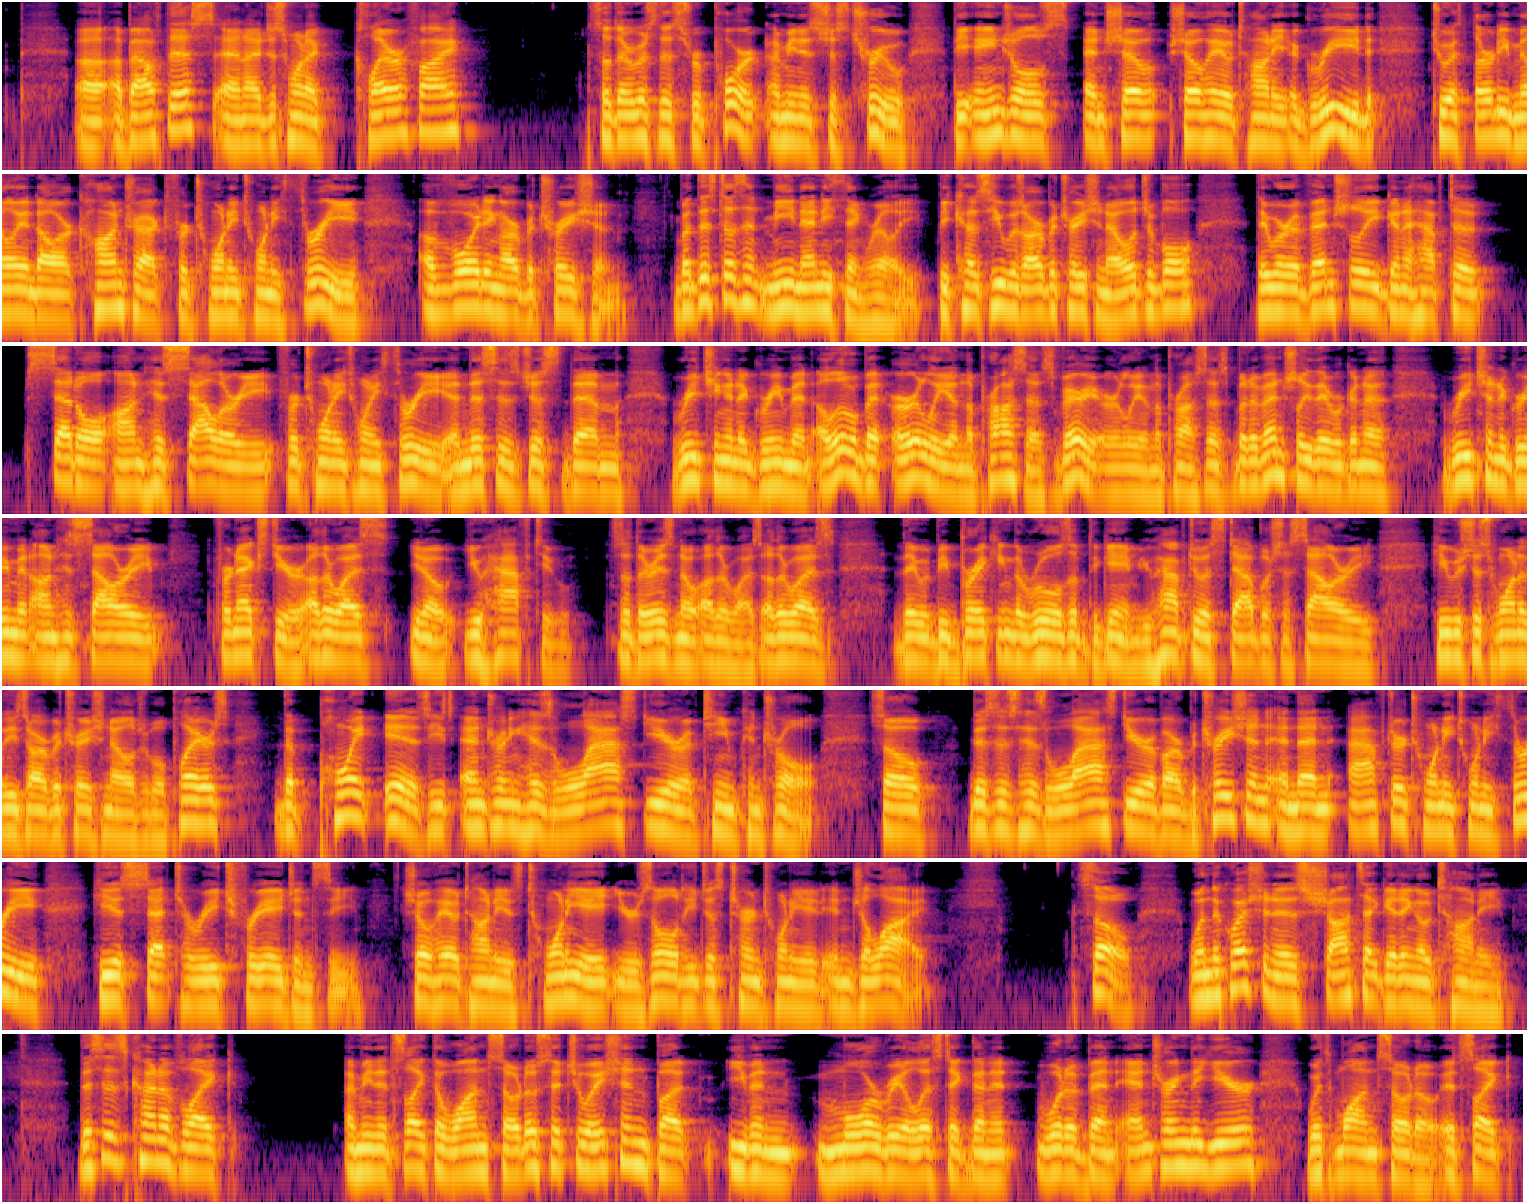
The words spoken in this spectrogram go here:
uh, about this, and I just want to clarify. So there was this report. I mean, it's just true. The Angels and Shohei Ohtani agreed to a $30 million contract for 2023, avoiding arbitration. But this doesn't mean anything really because he was arbitration eligible. They were eventually going to have to settle on his salary for 2023. And this is just them reaching an agreement a little bit early in the process, very early in the process, but eventually they were going to reach an agreement on his salary for next year. Otherwise, you know, you have to. So there is no otherwise. Otherwise, they would be breaking the rules of the game. You have to establish a salary. He was just one of these arbitration eligible players. The point is he's entering his last year of team control. So this is his last year of arbitration, and then after 2023, he is set to reach free agency. Shohei Ohtani is 28 years old. He just turned 28 in July. So, when the question is shots at getting Ohtani, this is kind of like, I mean, it's like the Juan Soto situation, but even more realistic than it would have been entering the year with Juan Soto. It's like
